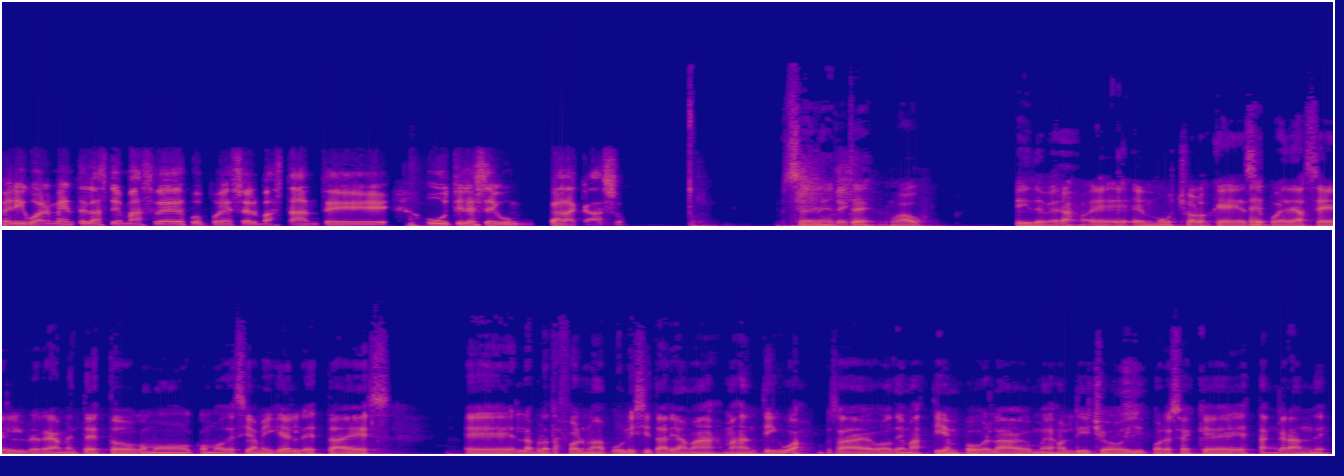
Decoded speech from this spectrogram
pero igualmente las demás redes pues pueden ser bastante útiles según cada caso. Excelente, wow. Sí, de veras, eh, es mucho lo que se puede hacer. Realmente esto, como, como decía Miguel, esta es eh, la plataforma publicitaria más, más antigua, o sea, o de más tiempo, ¿verdad? Mejor dicho, y por eso es que es tan grande.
